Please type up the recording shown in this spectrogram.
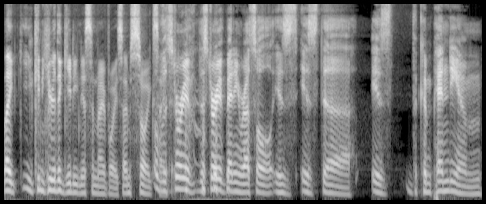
like you can hear the giddiness in my voice. I'm so Oh, excited. the story of the story of Benny Russell is is the is the compendium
